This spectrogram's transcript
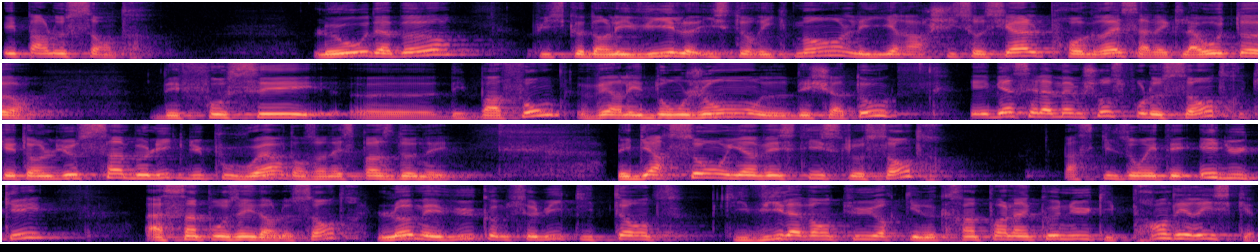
et par le centre. Le haut d'abord, puisque dans les villes, historiquement, les hiérarchies sociales progressent avec la hauteur des fossés, euh, des bas-fonds, vers les donjons euh, des châteaux. Eh bien, c'est la même chose pour le centre, qui est un lieu symbolique du pouvoir dans un espace donné. Les garçons y investissent le centre, parce qu'ils ont été éduqués à s'imposer dans le centre. L'homme est vu comme celui qui tente, qui vit l'aventure, qui ne craint pas l'inconnu, qui prend des risques.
